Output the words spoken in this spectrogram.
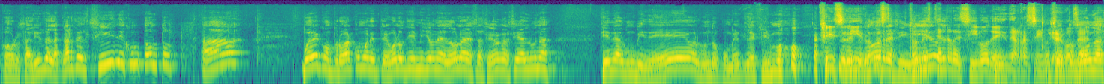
por salir de la cárcel? Sí, dijo un tonto. Ah, puede comprobar cómo le entregó los 10 millones de dólares al señor García Luna. ¿Tiene algún video, algún documento? ¿Le firmó? Sí, sí. ¿Le firmó ¿Dónde está, recibido? dónde está el recibo de, de recibir? Tomó sea, una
